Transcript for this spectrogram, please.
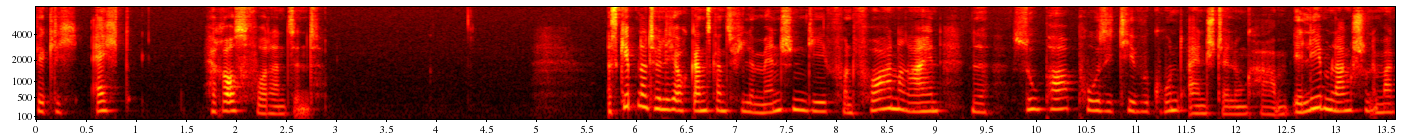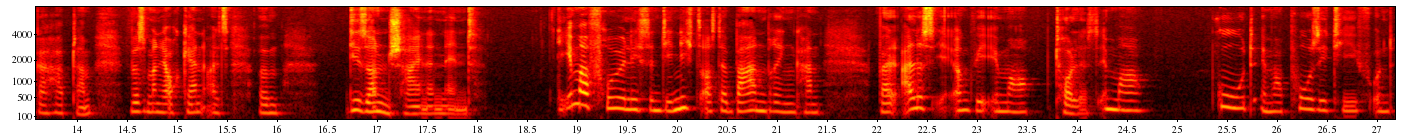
wirklich echt herausfordernd sind. Es gibt natürlich auch ganz, ganz viele Menschen, die von vornherein eine super positive Grundeinstellung haben, ihr Leben lang schon immer gehabt haben, was man ja auch gern als ähm, die Sonnenscheine nennt, die immer fröhlich sind, die nichts aus der Bahn bringen kann, weil alles irgendwie immer toll ist, immer gut, immer positiv und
